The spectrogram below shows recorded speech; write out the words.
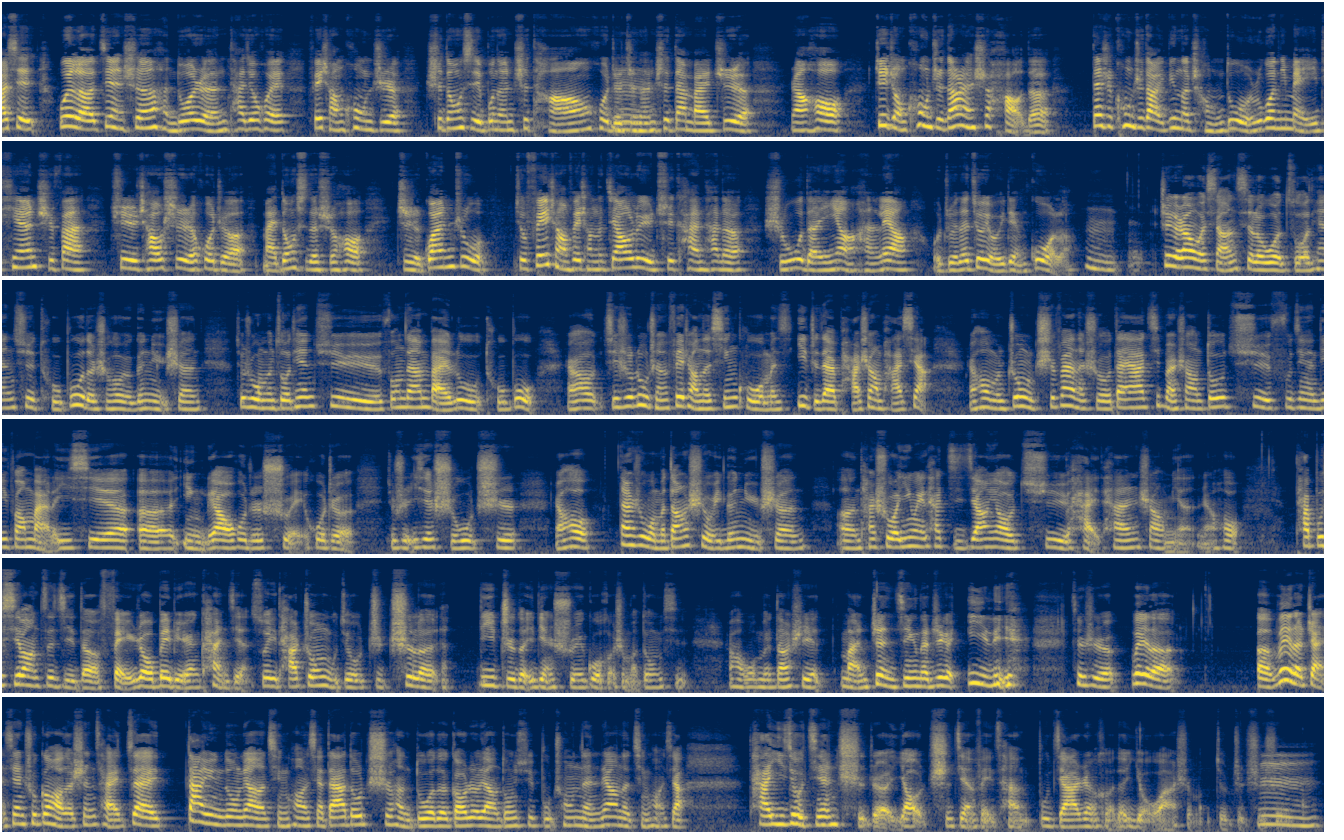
而且为了健身，很多人他就会非常控制吃东西，不能吃糖或者只能吃蛋白质。然后这种控制当然是好的，但是控制到一定的程度，如果你每一天吃饭、去超市或者买东西的时候只关注。就非常非常的焦虑，去看它的食物的营养含量，我觉得就有一点过了。嗯，这个让我想起了我昨天去徒步的时候，有个女生，就是我们昨天去枫丹白露徒步，然后其实路程非常的辛苦，我们一直在爬上爬下。然后我们中午吃饭的时候，大家基本上都去附近的地方买了一些呃饮料或者水或者就是一些食物吃。然后，但是我们当时有一个女生。嗯，他说，因为他即将要去海滩上面，然后他不希望自己的肥肉被别人看见，所以他中午就只吃了低脂的一点水果和什么东西。然后我们当时也蛮震惊的，这个毅力就是为了，呃，为了展现出更好的身材，在大运动量的情况下，大家都吃很多的高热量东西补充能量的情况下。他依旧坚持着要吃减肥餐，不加任何的油啊什么，就只吃水果。嗯，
